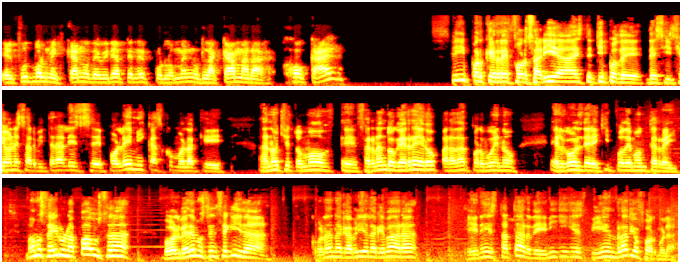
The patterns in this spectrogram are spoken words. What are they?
el fútbol mexicano debería tener por lo menos la cámara Hawkeye. Sí, porque reforzaría este tipo de decisiones arbitrales eh, polémicas como la que anoche tomó eh, Fernando Guerrero para dar por bueno el gol del equipo de Monterrey. Vamos a ir una pausa, volveremos enseguida con Ana Gabriela Guevara en esta tarde en ESPN Radio Fórmula.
